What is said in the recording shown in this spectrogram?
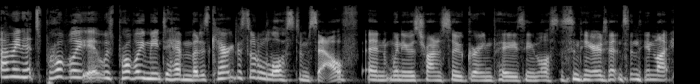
I mean it's probably it was probably meant to happen, but his character sort of lost himself and when he was trying to sue Greenpeace and he lost his inheritance and then like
